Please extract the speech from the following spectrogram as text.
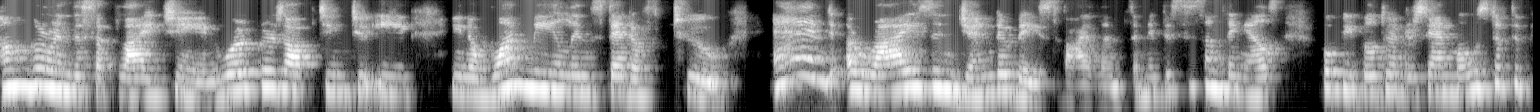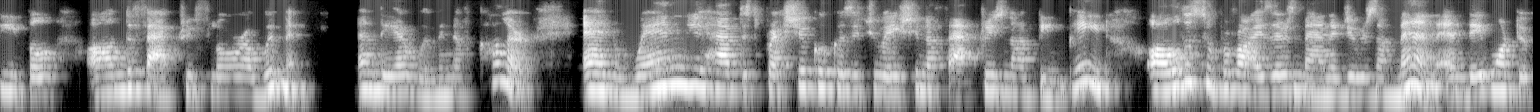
hunger in the supply chain, workers opting to eat, you know, one meal instead of two, and a rise in gender-based violence. I mean, this is something else for people to understand. Most of the people on the factory floor are women and they are women of color. And when you have this pressure cooker situation of factories not being paid, all the supervisors, managers are men, and they want to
